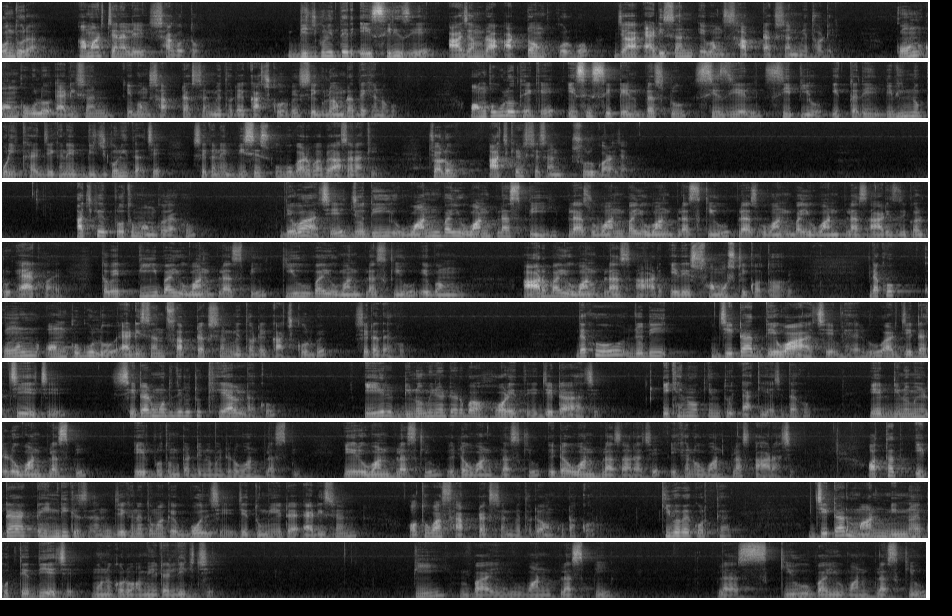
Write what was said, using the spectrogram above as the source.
বন্ধুরা, আমার চ্যানেলে স্বাগত। বীজগণিতের এই সিরিজে আজ আমরা আটটা অঙ্ক করব, যা অ্যাডিশান এবং সাবট্রাকশান মেথডে কোন অঙ্কগুলো অ্যাডিশান এবং সাবট্রাকশান মেথডে কাজ করবে, সেগুলো আমরা দেখে নেব। অঙ্কগুলো থেকে SSC ten plus two CGL CPO ইত্যাদি বিভিন্ন পরীক্ষায় যেখানে বীজগণিত আছে, সেখানে বিশেষ উপকার পাবে আশা রাখি। চলো, আজকের সেশন শুরু করা যাক। আজকের প্রথম অঙ্ক দেখো। দেওয়া আছে যদি one by one plus P plus one by one plus Q plus one by one plus R is equal to এক হয়, তবে P by one plus P Q by one plus Q এবং R by one plus R এদের সমষ্টি কত হবে? দেখো, কোন অঙ্কগুলো অ্যাডিশান সাবট্রাকশন মেথডে কাজ করবে সেটা দেখো। দেখো, যদি যেটা দেওয়া আছে ভ্যালু আর যেটা চেয়েছে, সেটার মধ্যে যদি একটু খেয়াল রাখো এর ডিনোমিনেটর বা হরেতে যেটা আছে, এখানেও কিন্তু একই আছে। দেখো, এর ডিনোমিনেটরে ওয়ান প্লাস পি এর প্রথমটার ডিনোমিনেটর ওয়ান প্লাস পি এর ওয়ান প্লাস কিউ এটা ওয়ান প্লাস কিউ এটা ওয়ান প্লাস আর আছে, এখানেও ওয়ান প্লাস আর আছে। অর্থাৎ এটা একটা ইন্ডিকেশান যেখানে তোমাকে বলছে যে তুমি এটা অ্যাডিশন অথবা সাবট্রাকশন মেথডে অঙ্কটা করো। কীভাবে করতে হয়? যেটার মান নির্ণয় করতে দিয়েছে, মনে করো আমি এটা লিখছি P by one plus P plus Q by one plus Q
